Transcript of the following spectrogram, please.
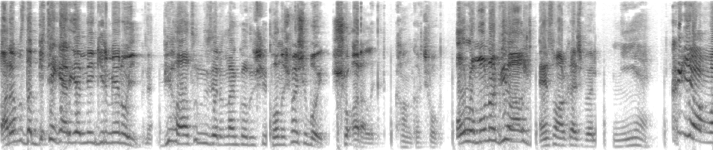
Aramızda bir tek ergenliğe girmeyen o ibne. Bir hatunun üzerinden konuşuyor. Konuşma şu boyut. Şu aralık. Kanka çok. Oğlum onu bir al. En son arkadaş böyle. Niye? Kıyama.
